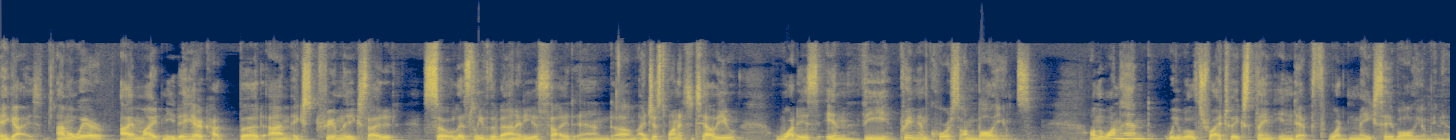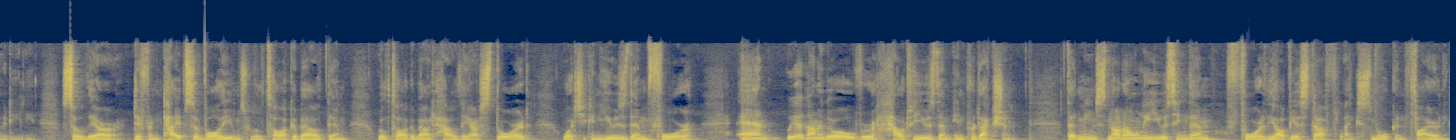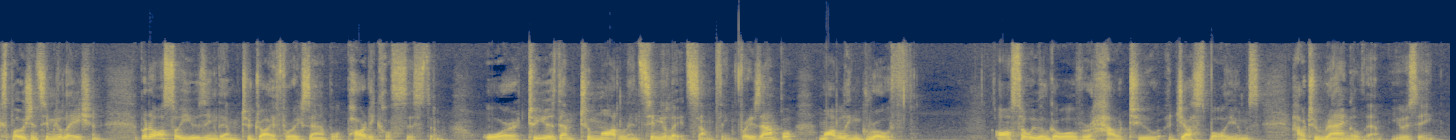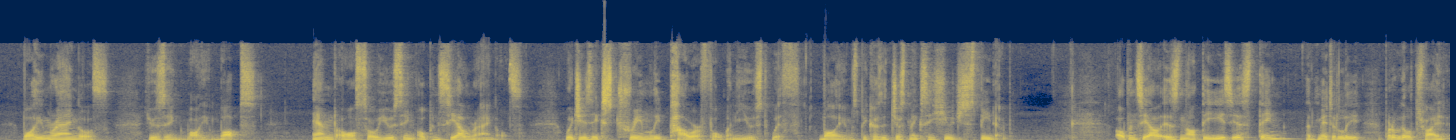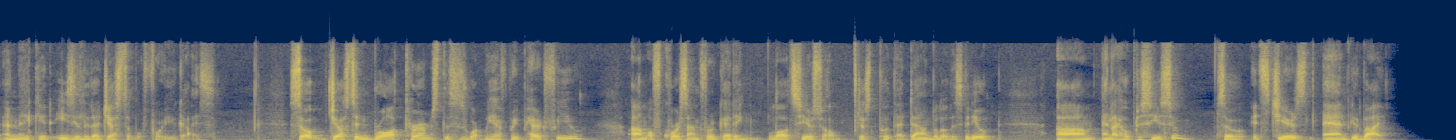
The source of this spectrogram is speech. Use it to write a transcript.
Hey guys, I'm aware I might need a haircut, but I'm extremely excited. So let's leave the vanity aside and um, I just wanted to tell you what is in the premium course on volumes. On the one hand, we will try to explain in depth what makes a volume in Houdini. So there are different types of volumes, we'll talk about them, we'll talk about how they are stored, what you can use them for, and we are going to go over how to use them in production. That means not only using them for the obvious stuff like smoke and fire and explosion simulation, but also using them to drive, for example, a particle system, or to use them to model and simulate something, for example, modeling growth. Also, we will go over how to adjust volumes, how to wrangle them using volume wrangles, using volume VOPs, and also using OpenCL wrangles, which is extremely powerful when used with volumes because it just makes a huge speed up. OpenCL is not the easiest thing, admittedly, but we'll try and make it easily digestible for you guys. So just in broad terms, this is what we have prepared for you. Um, of course, I'm forgetting lots here, so I'll just put that down below this video. Um, and I hope to see you soon. So it's cheers and goodbye.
